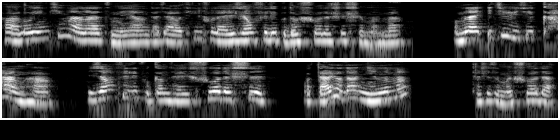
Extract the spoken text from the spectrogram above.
好，录音听完了怎么样？大家有听出来 Jean Philippe 都说的是什么吗？我们来一句一句看哈。Jean Philippe 刚才说的是我打扰到您了吗？他是怎么说的？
